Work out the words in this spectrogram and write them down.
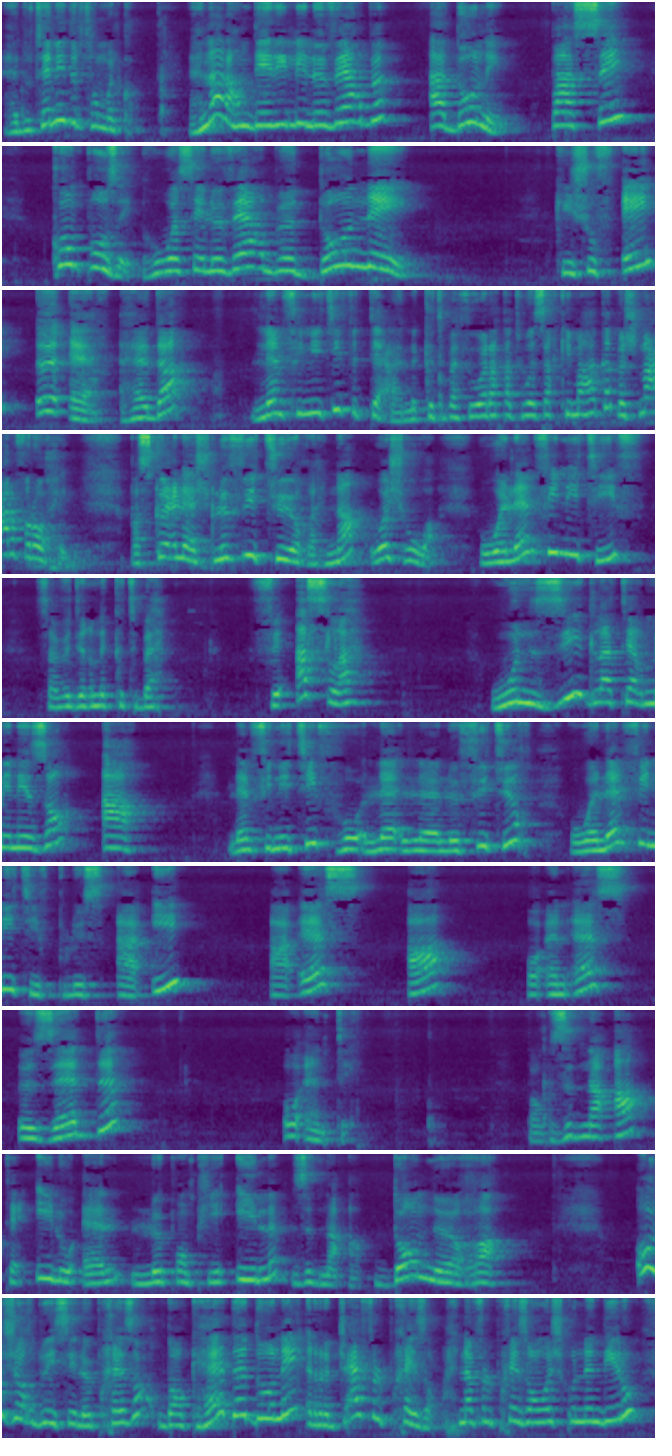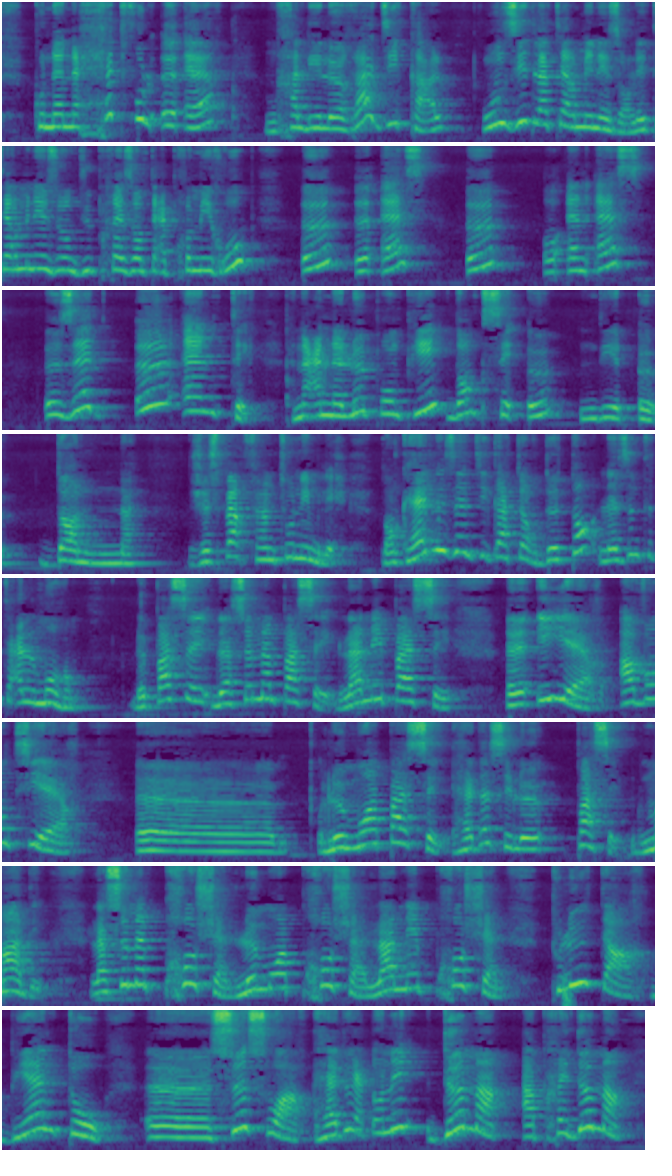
هادو تاني درتهم لكم هنا راهم دايرين لي لو فيرب ا دوني باسي كومبوزي هو سي لو فيرب دوني كي نشوف اي او ار هذا لانفينيتيف تاعه نكتبه في ورقه وسخ كيما هكا باش نعرف روحي باسكو علاش لو فيتور هنا واش هو هو لانفينيتيف سافو دير نكتبه في أصله ونزيد لا تيرمينيزون ا l'infinitif هو le futur هو l'infinitif plus AI AS A ONS EZ ONT donc زدنا A تاع il ou elle le pompier il زدنا A donnera aujourd'hui c'est le présent donc هذا donné نرجعه في البريزون احنا في البريزون واش كنا نديرو كنا نحذفوا الاو ار نخلي le radical ونزيد la terminaison les terminaisons du présent تاع premier groupe E ES E ONS Z E N T. On le pompier, donc c'est E, dire E. Donne. J'espère que vous avez Donc, les indicateurs de temps, les indicateurs le passé, la semaine passée, l'année passée, euh, hier, avant-hier, euh, le mois passé, c'est le passé, mardi. La semaine prochaine, le mois prochain, l'année prochaine, plus tard, bientôt, euh, ce soir, demain, après-demain,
